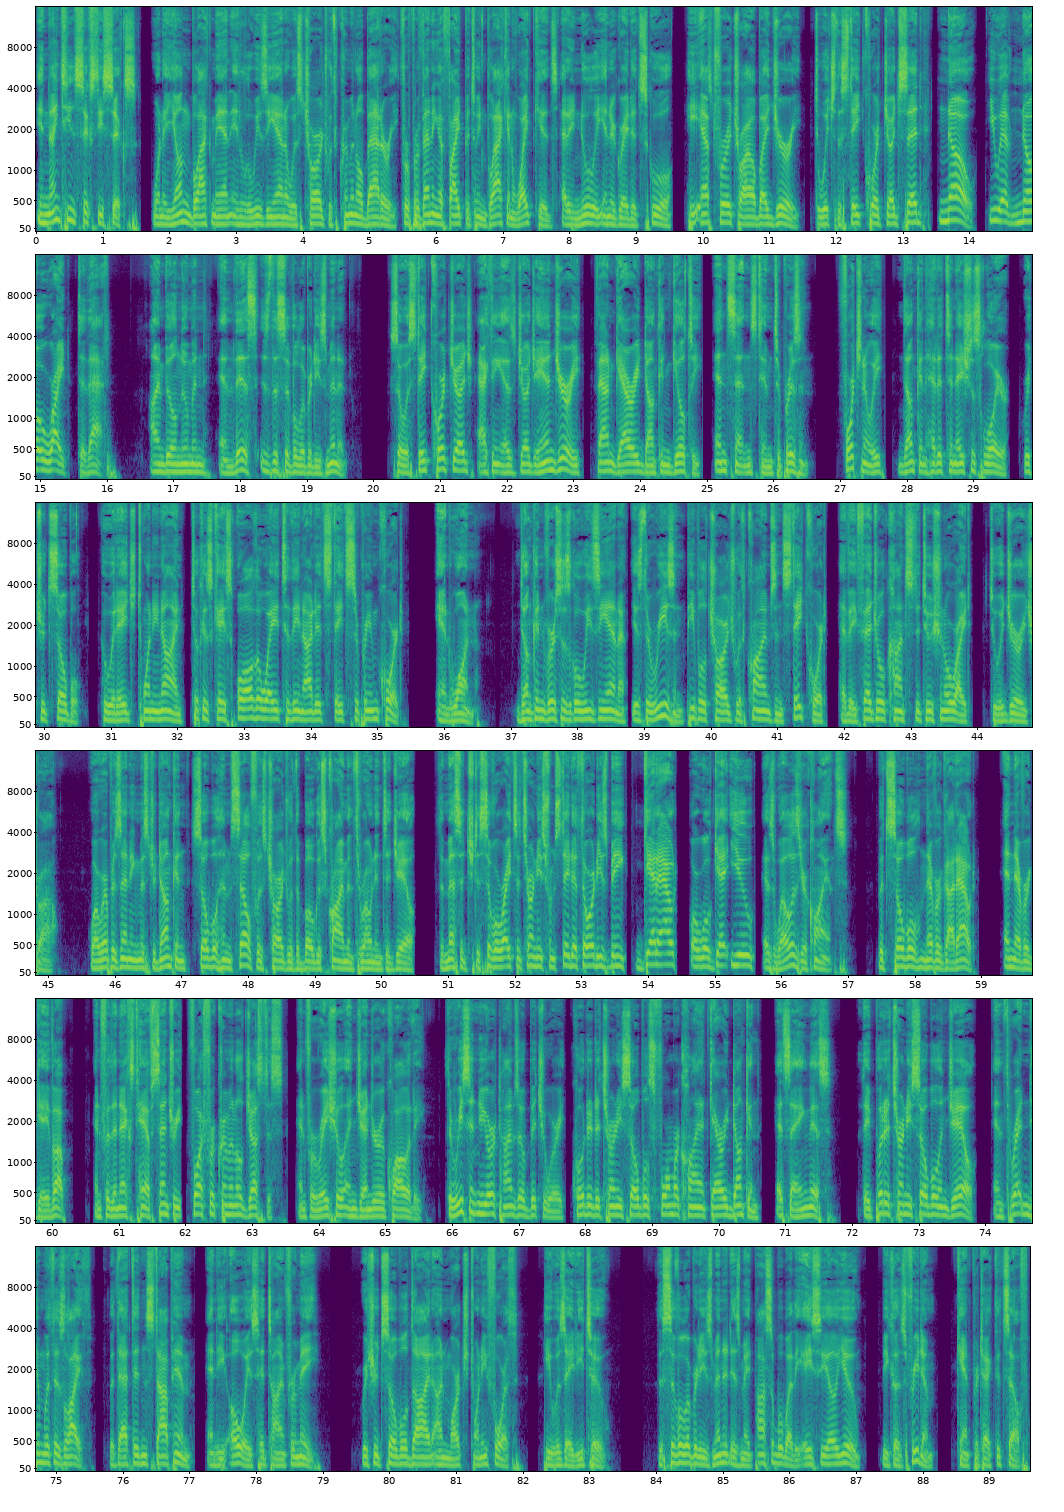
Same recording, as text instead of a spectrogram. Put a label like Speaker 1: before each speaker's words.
Speaker 1: In 1966, when a young black man in Louisiana was charged with criminal battery for preventing a fight between black and white kids at a newly integrated school, he asked for a trial by jury, to which the state court judge said, No, you have no right to that. I'm Bill Newman, and this is the Civil Liberties Minute. So, a state court judge acting as judge and jury found Gary Duncan guilty and sentenced him to prison. Fortunately, Duncan had a tenacious lawyer, Richard Sobol, who at age 29 took his case all the way to the United States Supreme Court and won. Duncan v. Louisiana is the reason people charged with crimes in state court have a federal constitutional right to a jury trial. While representing Mr. Duncan, Sobol himself was charged with a bogus crime and thrown into jail. The message to civil rights attorneys from state authorities being get out or we'll get you as well as your clients. But Sobol never got out and never gave up and for the next half century fought for criminal justice and for racial and gender equality. The recent New York Times obituary quoted attorney Sobol's former client Gary Duncan as saying this They put attorney Sobol in jail and threatened him with his life, but that didn't stop him, and he always had time for me. Richard Sobol died on March 24th. He was 82. The Civil Liberties Minute is made possible by the ACLU because freedom can't protect itself.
